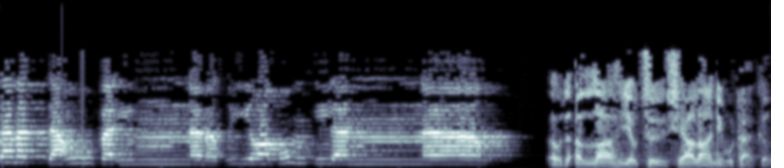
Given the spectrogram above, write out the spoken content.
تمتعوا فإن مصيركم إلى النار. أو د الله یو څه سیالانی وټاکل.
